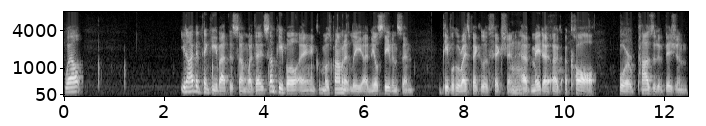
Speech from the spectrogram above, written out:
Well, you know, I've been thinking about this somewhat. Some people, and most prominently uh, Neal Stephenson, people who write speculative fiction, Mhm. have made a, a, a call for positive vision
